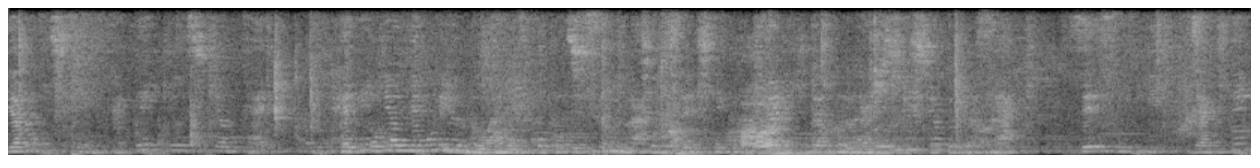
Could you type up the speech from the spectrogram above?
山梨県家庭教師協会家庭教学院のある形するは調整してください。なくなるようにしてください。成績弱点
